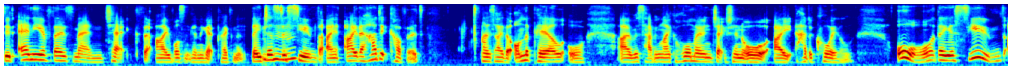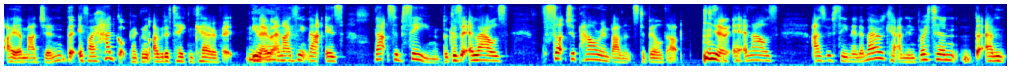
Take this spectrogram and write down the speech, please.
did any of those men check that I wasn't going to get pregnant. They just mm-hmm. assumed that I either had it covered. I was either on the pill or I was having like a hormone injection or I had a coil. Or they assumed, I imagine, that if I had got pregnant, I would have taken care of it. You yeah. know, and I think that is that's obscene because it allows such a power imbalance to build up. you know, it allows as we've seen in America and in Britain and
